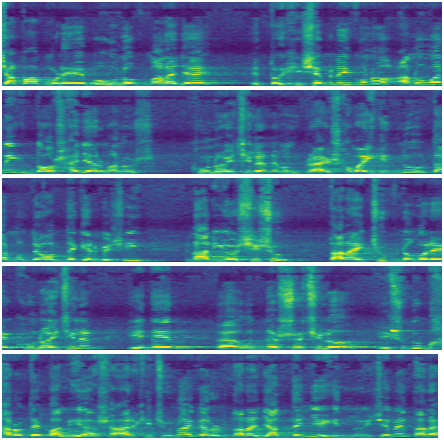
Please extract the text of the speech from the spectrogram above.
চাপা পড়ে বহু লোক মারা যায়। এর তো হিসেব নেই কোনো। আনুমানিক দশ হাজার মানুষ খুন হয়েছিলেন এবং প্রায় সবাই হিন্দু, তার মধ্যে অর্ধেকের বেশি নারী ও শিশু। তারাই চুপনগরে খুন হয়েছিলেন। এদের উদ্দেশ্য ছিল এই শুধু ভারতে পালিয়ে আসা আর কিছু নয়, কারণ তারা জানতেন যে হিন্দু হিসেবে তারা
